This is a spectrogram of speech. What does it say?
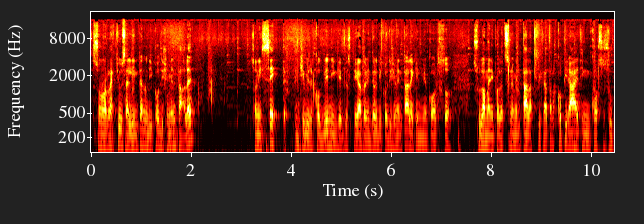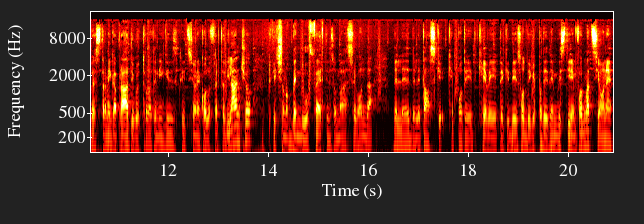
sono racchiuse all'interno di codice mentale sono i sette principi del code reading che vi ho spiegato all'interno di Codice Mentale, che è il mio corso sulla manipolazione mentale applicata al copywriting, un corso super stra mega pratico e trovate il link in descrizione con l'offerta di lancio, perché ci sono ben due offerte, insomma, a seconda delle, delle tasche che, potete, che avete, che dei soldi che potete investire in formazione.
